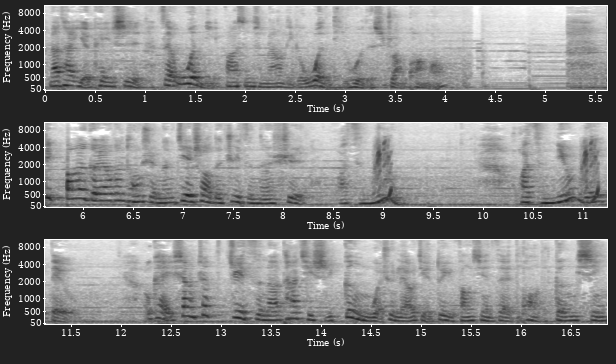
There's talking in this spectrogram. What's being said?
那它也可以是在问你发生什么样的一个问题或者是状况哦。第八个要跟同学们介绍的句子呢是 What's new？What's new with OK，像这句子呢，它其实更为去了解对方现在况的更新。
